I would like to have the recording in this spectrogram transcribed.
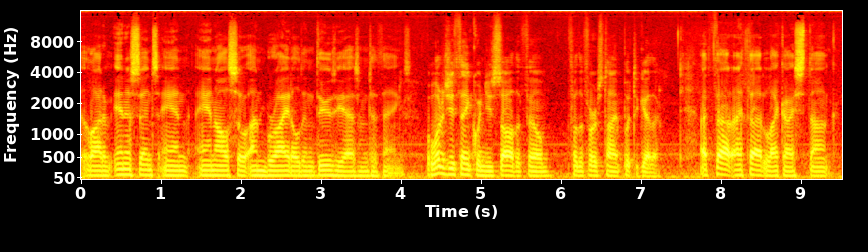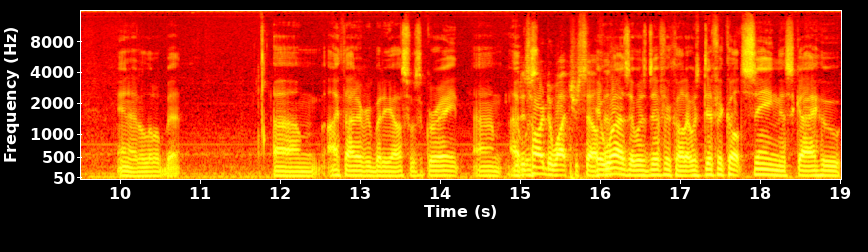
a lot of innocence and and also unbridled enthusiasm to things. Well, what did you think when you saw the film for the first time put together? I thought I thought like I stunk in it a little bit. Um, I thought everybody else was great. Um, I But it's was- hard to watch yourself. It was. It was difficult. It was difficult seeing this guy who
